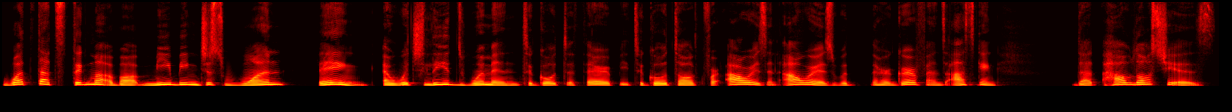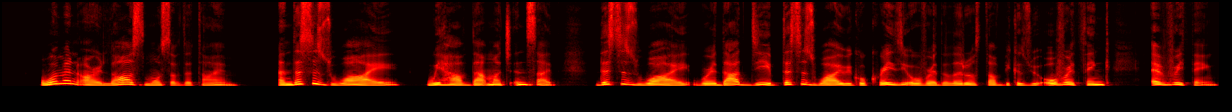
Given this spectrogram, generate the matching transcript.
What's that stigma about me being just one thing? And which leads women to go to therapy, to go talk for hours and hours with her girlfriends asking that how lost she is. Women are lost most of the time. And this is why we have that much insight. This is why we're that deep. This is why we go crazy over the little stuff because we overthink everything.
